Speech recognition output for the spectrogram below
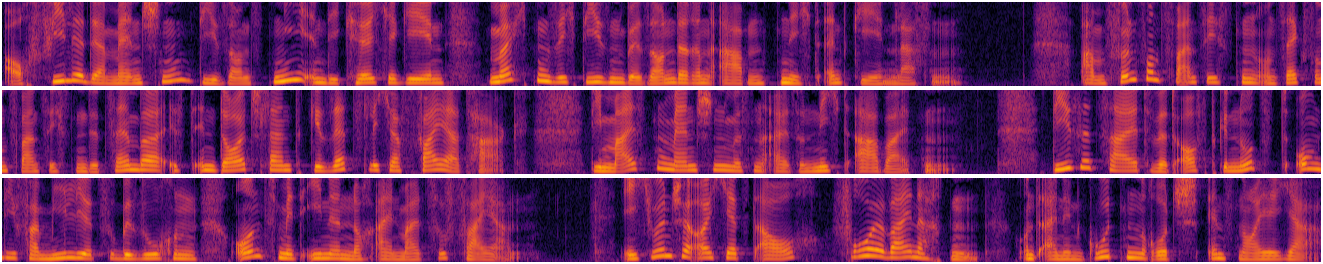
Auch viele der Menschen, die sonst nie in die Kirche gehen, möchten sich diesen besonderen Abend nicht entgehen lassen. Am 25. und 26. Dezember ist in Deutschland gesetzlicher Feiertag. Die meisten Menschen müssen also nicht arbeiten. Diese Zeit wird oft genutzt, um die Familie zu besuchen und mit ihnen noch einmal zu feiern. Ich wünsche euch jetzt auch frohe Weihnachten und einen guten Rutsch ins neue Jahr.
